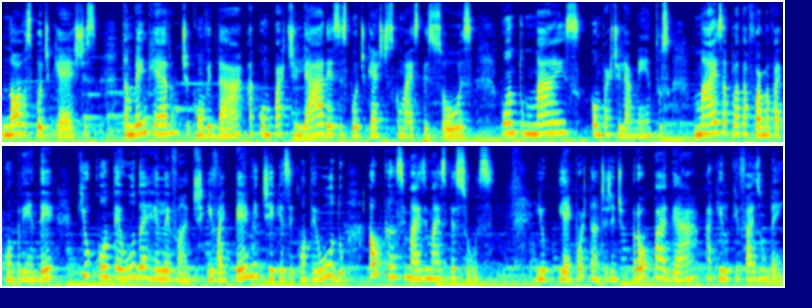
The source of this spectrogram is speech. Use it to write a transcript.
novos podcasts. Também quero te convidar a compartilhar esses podcasts com mais pessoas. Quanto mais compartilhamentos, mais a plataforma vai compreender que o conteúdo é relevante e vai permitir que esse conteúdo alcance mais e mais pessoas. E, e é importante a gente propagar aquilo que faz o bem.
